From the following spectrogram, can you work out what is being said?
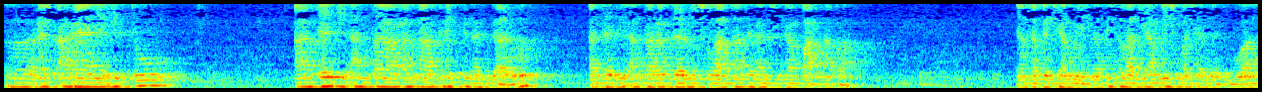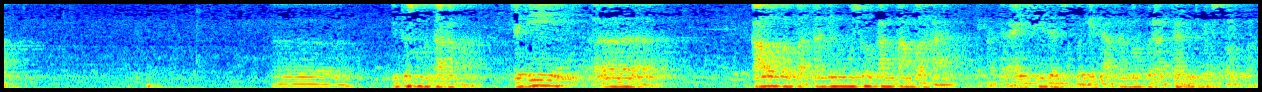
eh, rest areanya itu ada di antara Nagrib dengan Garut, ada di antara Garut Selatan dengan Singaparna Pak. Yang sampai Ciamis, nanti setelah Ciamis masih ada dua. E, itu sementara Pak. Jadi e, kalau Bapak tadi mengusulkan tambahan, ada IC dan sebagainya akan memberatkan investor Pak.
